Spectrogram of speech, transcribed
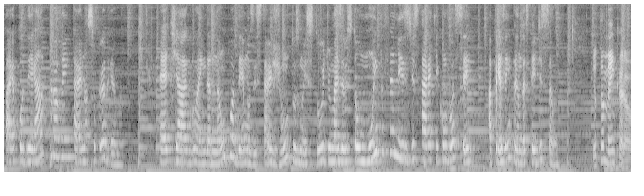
para poder aproveitar nosso programa. É, Tiago, ainda não podemos estar juntos no estúdio, mas eu estou muito feliz de estar aqui com você, apresentando esta edição. Eu também, Carol.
